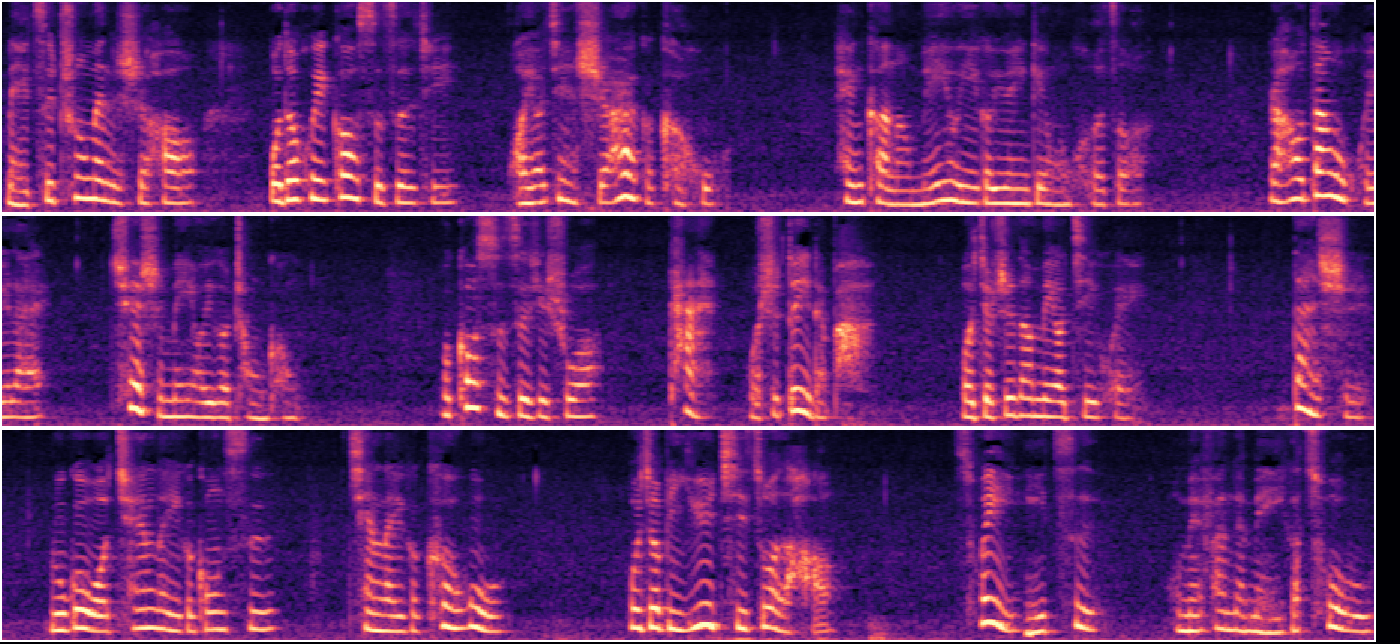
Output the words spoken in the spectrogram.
每次出门的时候，我都会告诉自己，我要见十二个客户，很可能没有一个愿意跟我合作。然后当我回来，确实没有一个成功。我告诉自己说：“看，我是对的吧？”我就知道没有机会。但是如果我签了一个公司，签了一个客户，我就比预期做的好，所以一次我们犯的每一个错误，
